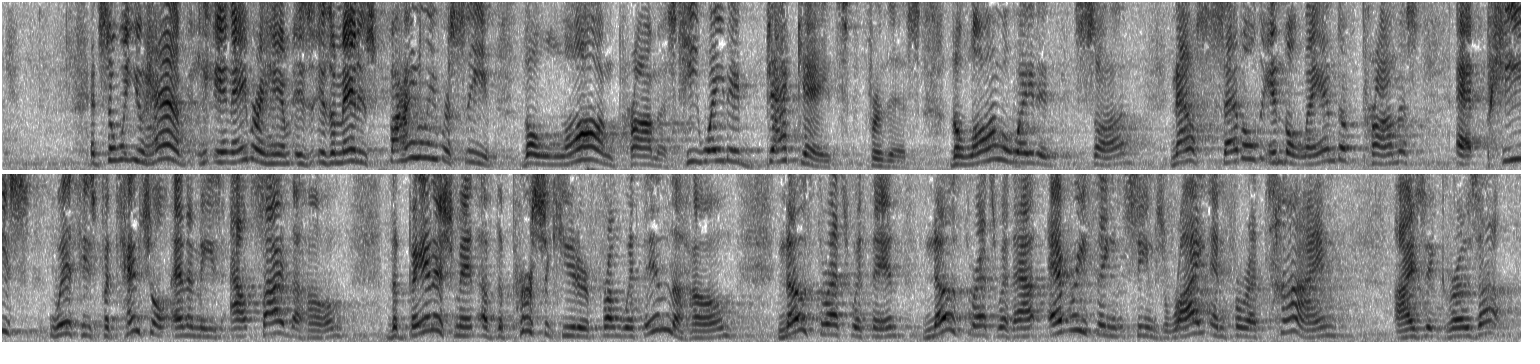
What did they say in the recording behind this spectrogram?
And so, what you have in Abraham is, is a man who's finally received the long promised, he waited decades for this, the long awaited son, now settled in the land of promise, at peace with his potential enemies outside the home, the banishment of the persecutor from within the home, no threats within, no threats without, everything seems right, and for a time, Isaac grows up.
